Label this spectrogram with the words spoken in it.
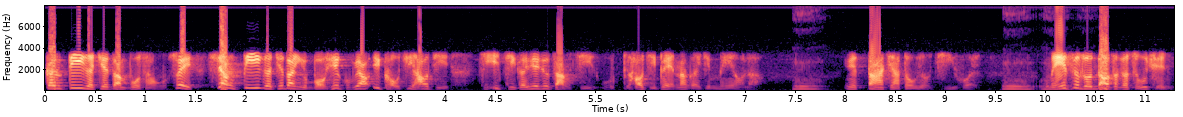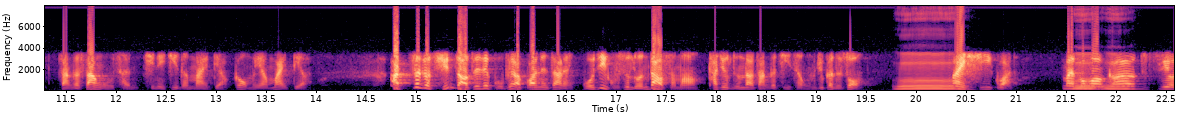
跟第一个阶段不同，所以像第一个阶段有某些股票一口气好几几几个月就涨几好几倍，那个已经没有了，嗯，因为大家都有机会。嗯，每一次轮到这个族群涨个三五成，请你记得卖掉，跟我们一样卖掉。啊，这个寻找这些股票的关键在哪？国际股市轮到什么，它就轮到涨个几成，我们就跟着做。嗯，卖吸管，卖光光，刚刚只有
